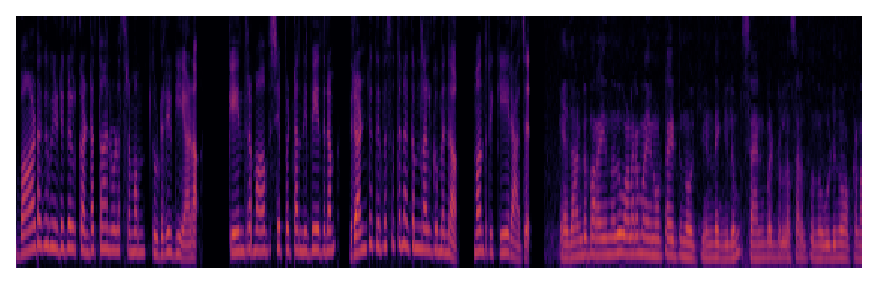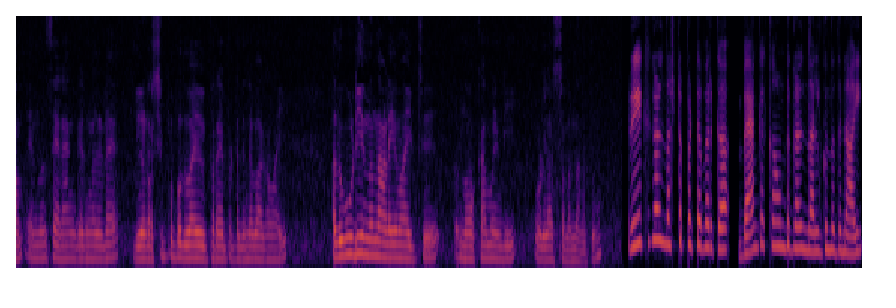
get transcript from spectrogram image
വാടക വീടുകൾ കണ്ടെത്താനുള്ള ശ്രമം തുടരുകയാണ്. കേന്ദ്രം ആവശ്യപ്പെട്ട നിവേദനം രണ്ടു ദിവസത്തിനകം നൽകുമെന്ന് മന്ത്രി കെ രാജൻ. ഏതാണ്ട് പറയുന്നത് വളരെ മൈന്യൂട്ടായിട്ട് നോക്കിയിട്ടുണ്ടെങ്കിലും സാൻഡ് ബെഡുള്ള സ്ഥലത്ത് കൂടി നോക്കണം എന്ന് സേനാംഗങ്ങളുടെ ലീഡർഷിപ്പ് പൊതുവായി അഭിപ്രായപ്പെട്ടതിന്റെ ഭാഗമായി. അതുകൂടി ഇന്ന് നാളെയുമായിട്ട് നോക്കാൻ വേണ്ടി ഉള്ള ശ്രമം നടത്തും. രേഖകൾ നഷ്ടപ്പെട്ടവർക്ക് ബാങ്ക് അക്കൗണ്ടുകൾ നൽകുന്നതിനായി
